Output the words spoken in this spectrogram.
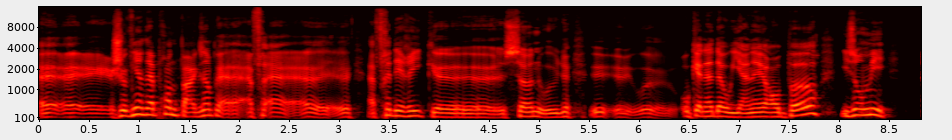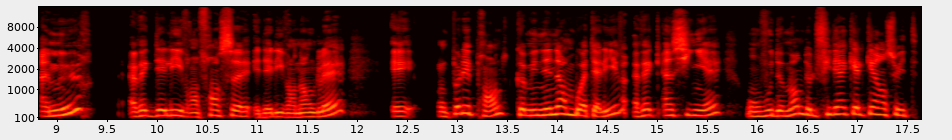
je viens d'apprendre, par exemple, à, à, à Frédéric Son, au Canada, où il y a un aéroport, ils ont mis un mur avec des livres en français et des livres en anglais, et on peut les prendre comme une énorme boîte à livres avec un signet où on vous demande de le filer à quelqu'un ensuite.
